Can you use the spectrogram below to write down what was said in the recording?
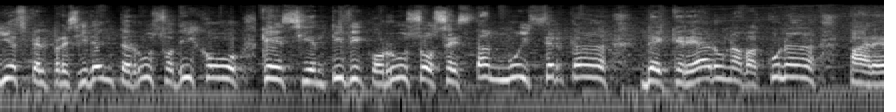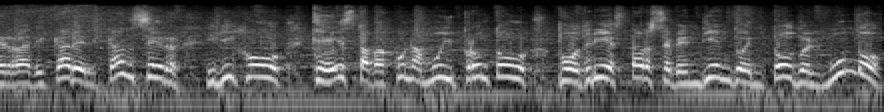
Y es que el presidente ruso dijo que científicos rusos están muy cerca de crear una vacuna para erradicar el cáncer y dijo que esta vacuna muy pronto podría estarse vendiendo en todo el mundo.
